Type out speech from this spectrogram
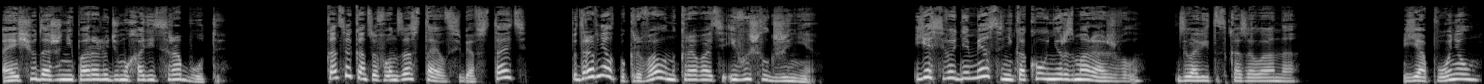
А еще даже не пора людям уходить с работы. В конце концов он заставил себя встать, подровнял покрывало на кровати и вышел к жене. «Я сегодня мясо никакого не размораживала», — деловито сказала она. «Я понял.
